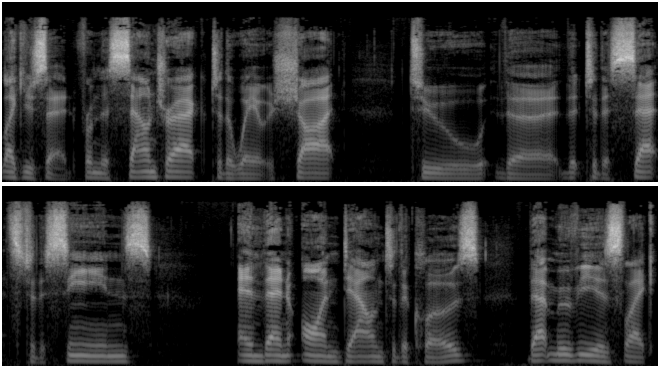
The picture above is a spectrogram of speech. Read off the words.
like you said, from the soundtrack to the way it was shot, to the, the to the sets, to the scenes, and then on down to the clothes, that movie is like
